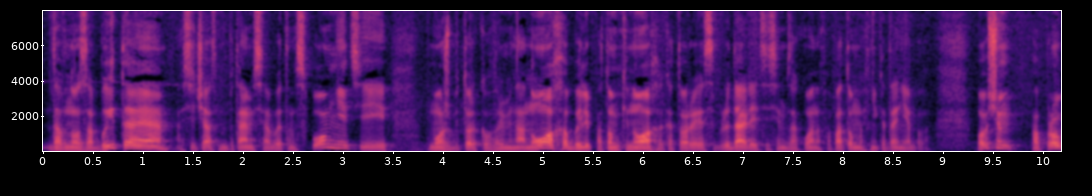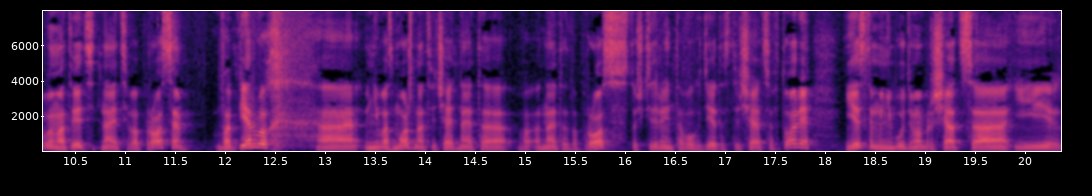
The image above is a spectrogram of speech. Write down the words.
давно забытое, а сейчас мы пытаемся об этом вспомнить, и, может быть, только во времена Ноаха были потомки Ноаха, которые соблюдали эти семь законов, а потом их никогда не было. В общем, попробуем ответить на эти вопросы. Во-первых, э, невозможно отвечать на, это, на этот вопрос с точки зрения того, где это встречается в Торе, если мы не будем обращаться и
